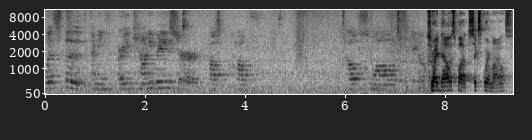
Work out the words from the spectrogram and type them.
What's the, I mean, are you county-based or how, how, how small of a scale? So right now it's about six square miles.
